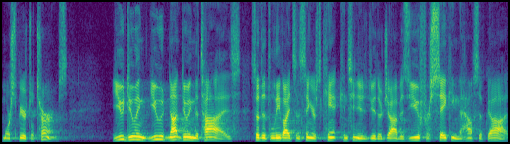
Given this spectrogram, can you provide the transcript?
more spiritual terms. You, doing, you not doing the tithes so that the Levites and singers can't continue to do their job is you forsaking the house of God.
